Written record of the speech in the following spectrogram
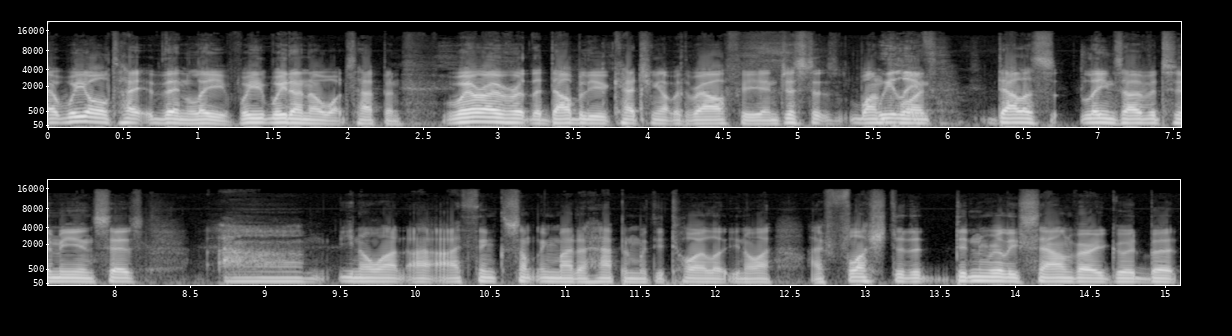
uh, we all ta- then leave. We we don't know what's happened. We're over at the W catching up with Ralphie, and just at one We point, leave. Dallas leans over to me and says. Um, you know what? I, I think something might have happened with your toilet. You know, I, I flushed it. It didn't really sound very good, but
